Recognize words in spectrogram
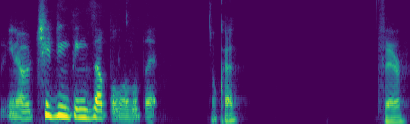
you know, changing things up a little bit. Okay. Fair.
